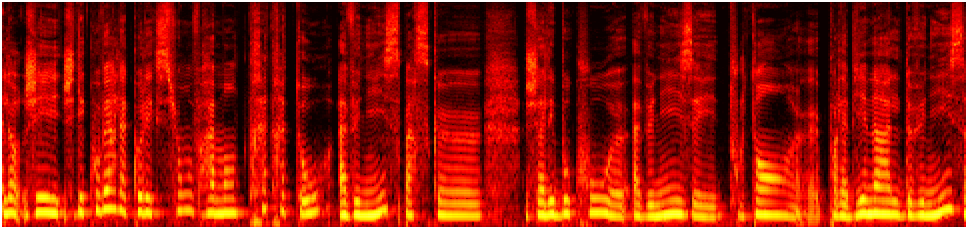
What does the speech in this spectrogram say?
Alors j'ai découvert la collection vraiment très très tôt à Venise parce que j'allais beaucoup euh, à Venise et tout le temps euh, pour la Biennale de Venise.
